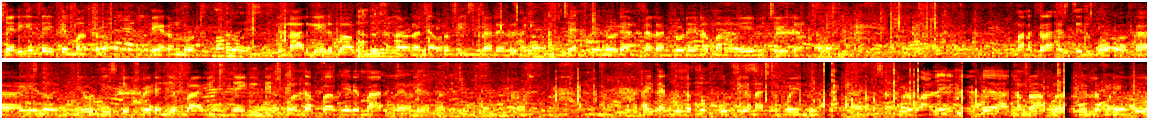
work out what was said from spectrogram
జరిగింది అయితే మాత్రం తీరంలో లోటు నాలుగేళ్ళు బాబు తీసుకురావాలంటే ఎవరో తీసుకురాలేదు చనిపోయినోడు ఎంత ఎలాంటివాడైనా మనం ఏమీ చేయలేము మన గ్రహస్థితి పోక ఏదో దేవుడు తీసుకెళ్ళిపోయాడని చెప్పి భావించి ధైర్యం తెచ్చుకోవాలి తప్ప వేరే మార్గం లేదు మరి. అయితే ఆ కుటుంబం పూర్తిగా నష్టపోయింది. ఇప్పుడు వాళ్ళు ఏంటంటే అతను రాబోయే రోజుల్లో కూడా ఎక్కువ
